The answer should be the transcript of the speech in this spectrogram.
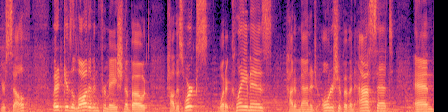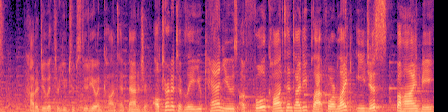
yourself. But it gives a lot of information about how this works, what a claim is, how to manage ownership of an asset, and how to do it through YouTube Studio and Content Manager. Alternatively, you can use a full Content ID platform like Aegis behind me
